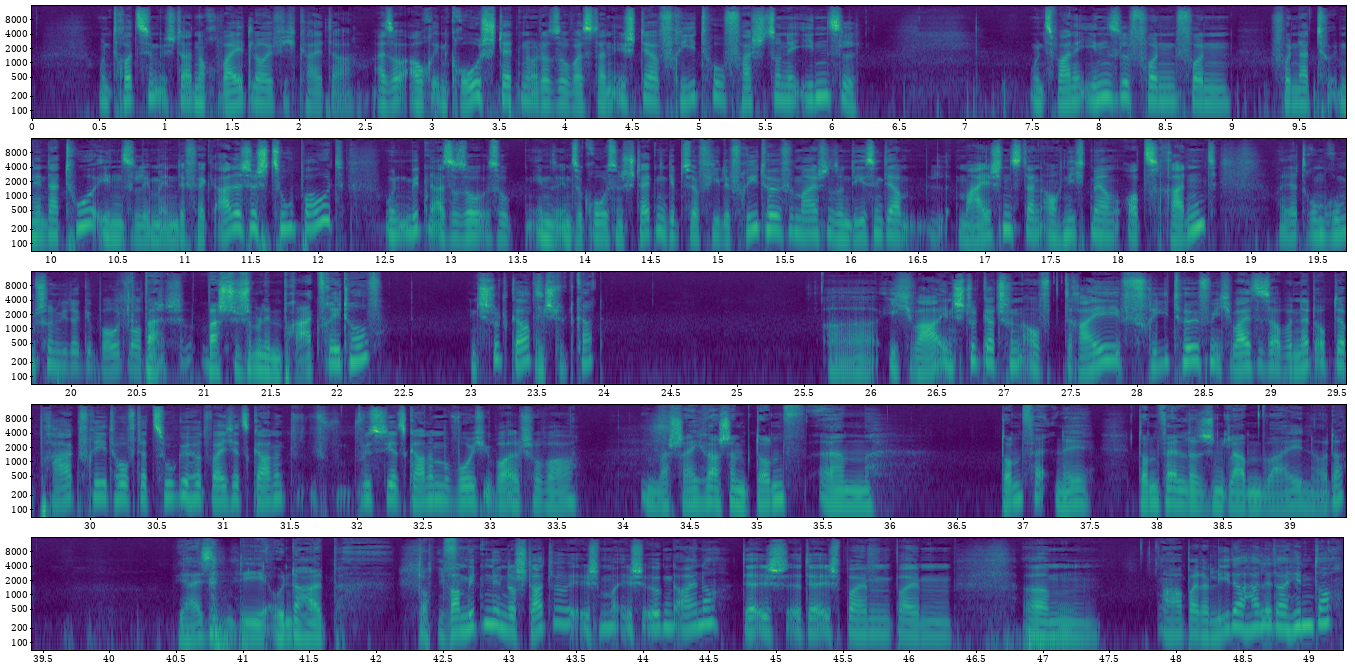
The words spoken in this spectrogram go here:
Und trotzdem ist da noch Weitläufigkeit da. Also auch in Großstädten oder sowas, dann ist der Friedhof fast so eine Insel. Und zwar eine Insel von, von, von Natur, eine Naturinsel im Endeffekt. Alles ist zubaut und mitten, also so, so in, in so großen Städten gibt es ja viele Friedhöfe meistens und die sind ja meistens dann auch nicht mehr am Ortsrand, weil ja drumherum schon wieder gebaut worden ist. warst du schon mal im Pragfriedhof In Stuttgart? in Stuttgart? Äh, ich war in Stuttgart schon auf drei Friedhöfen. Ich weiß es aber nicht, ob der Prag-Friedhof dazugehört, weil ich jetzt gar nicht, ich wüsste jetzt gar nicht mehr, wo ich überall schon war. Wahrscheinlich warst du im Dornf, ähm, Dornfeld, nee, Dornfelder ist ein glaube ich, Wein, oder? Wie heißen denn die unterhalb? Dort, Ich war mitten in der Stadt, ist, ist irgendeiner, der ist, der ist beim, beim ähm, ah, bei der Liederhalle dahinter.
